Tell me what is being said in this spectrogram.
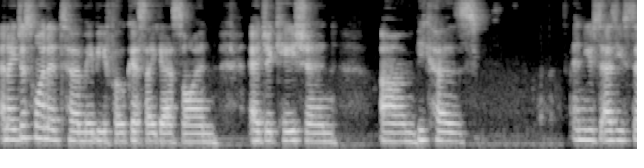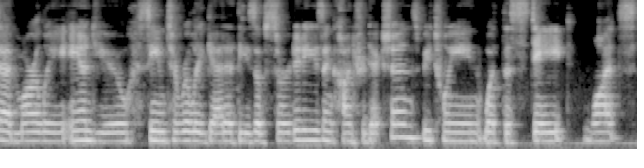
and i just wanted to maybe focus i guess on education um, because and you, as you said, Marley and you seem to really get at these absurdities and contradictions between what the state wants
